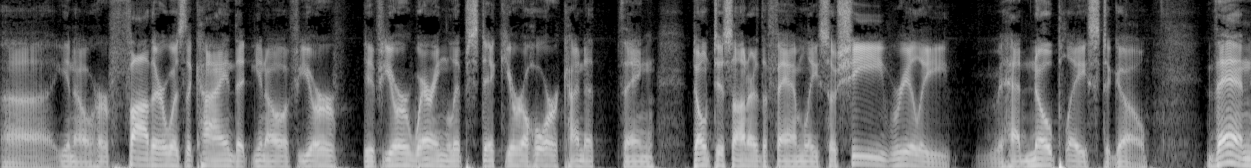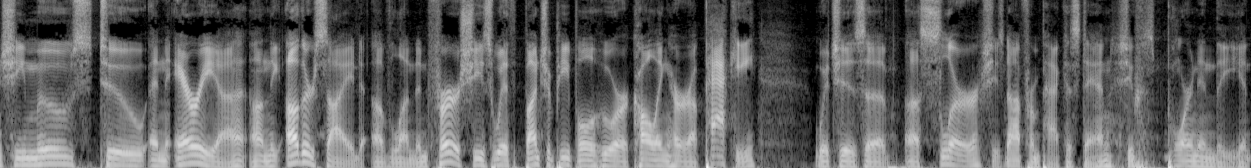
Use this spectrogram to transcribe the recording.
uh, you know, her father was the kind that you know, if you're if you're wearing lipstick, you're a whore kind of thing. Don't dishonor the family. So she really had no place to go. Then she moves to an area on the other side of London. First, she's with a bunch of people who are calling her a Paki, which is a, a slur. She's not from Pakistan. She was born in the in,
